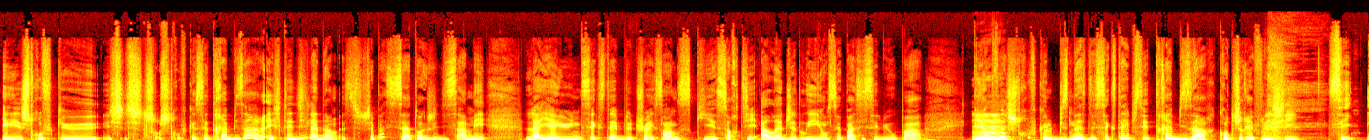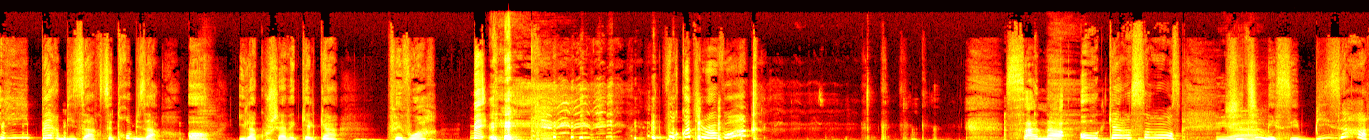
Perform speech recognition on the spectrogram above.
Et je trouve que je, trouve que c'est très bizarre. Et je t'ai dit la dernière, je sais pas si c'est à toi que j'ai dit ça, mais là il y a eu une sextape de Trey Songs qui est sortie allegedly. On sait pas si c'est lui ou pas. Et en hmm. fait, je trouve que le business des sextapes c'est très bizarre quand tu réfléchis. c'est hyper bizarre. C'est trop bizarre. Oh, il a couché avec quelqu'un. Fais voir. Mais pourquoi tu veux voir? Ça n'a aucun sens. J'ai dit, mais c'est bizarre.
